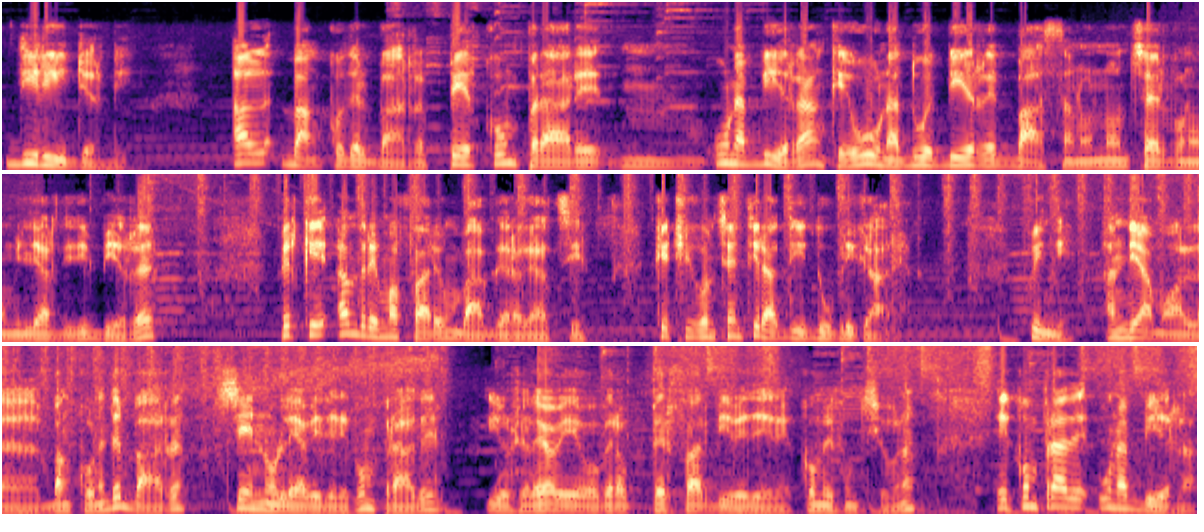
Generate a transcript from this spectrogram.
dirigervi al banco del bar per comprare mh, mm, una birra anche una due birre bastano non servono miliardi di birre perché andremo a fare un bug ragazzi che ci consentirà di duplicare. Quindi andiamo al bancone del bar. Se non le avete comprate io ce le avevo però per farvi vedere come funziona. E comprate una birra.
